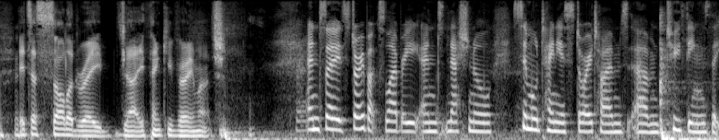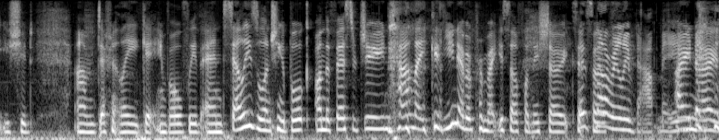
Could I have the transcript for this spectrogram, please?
It's a solid read, Jay. Thank you very much. And so, Storybox Library and National Simultaneous Storytimes, um, two things that you should um, definitely get involved with. And Sally's launching a book on the 1st of June. Can't like, because you never promote yourself on this show except it's for. not really about me. I know.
